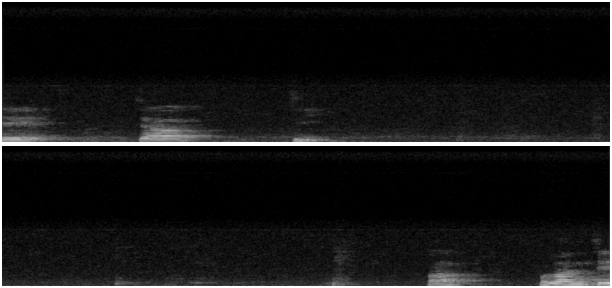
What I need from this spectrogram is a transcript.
चे च्या ची. फुलांचे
